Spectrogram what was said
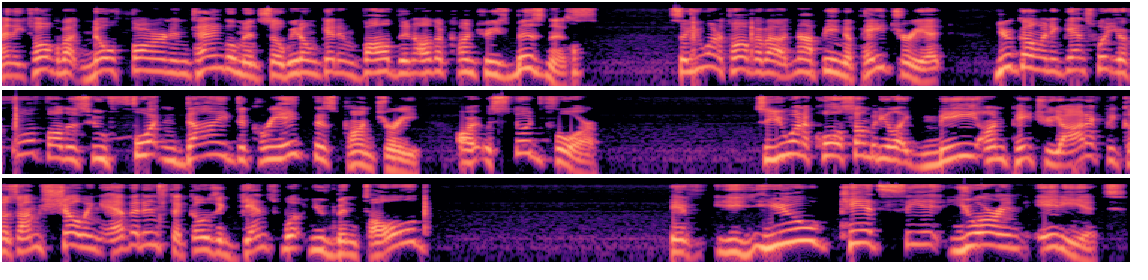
And they talk about no foreign entanglement so we don't get involved in other countries' business. So you want to talk about not being a patriot? You're going against what your forefathers who fought and died to create this country stood for. So you want to call somebody like me unpatriotic because I'm showing evidence that goes against what you've been told? If you can't see it, you're an idiot.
